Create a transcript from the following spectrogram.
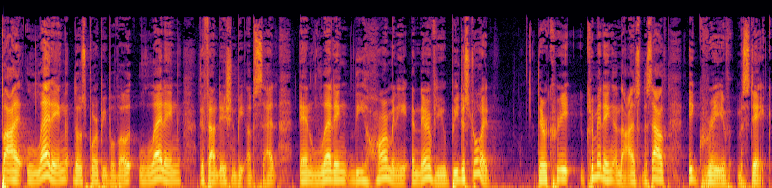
by letting those poor people vote, letting the foundation be upset, and letting the harmony, in their view, be destroyed. They're cre- committing, in the eyes of the South, a grave mistake.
